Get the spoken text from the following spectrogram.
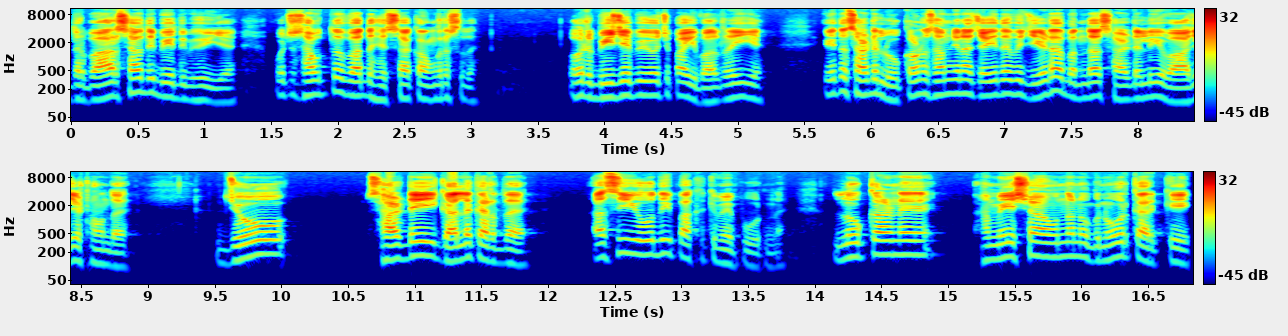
ਦਰਬਾਰ ਸਾਹਿਬ ਦੀ ਬੇਦਬੀ ਹੋਈ ਹੈ, ਉਹ 'ਚ ਸਭ ਤੋਂ ਵੱਧ ਹਿੱਸਾ ਕਾਂਗਰਸ ਦਾ ਔਰ ਬੀਜੇਪੀ ਉਹ 'ਚ ਭਾਈਵਾਲ ਰਹੀ ਹੈ। ਇਹ ਤਾਂ ਸਾਡੇ ਲੋਕਾਂ ਨੂੰ ਸਮਝਣਾ ਚਾਹੀਦਾ ਵੀ ਜਿਹੜਾ ਬੰਦਾ ਸਾਡੇ ਲਈ ਆਵਾਜ਼ ਉਠਾਉਂਦਾ ਜੋ ਸਾਡੀ ਗੱਲ ਕਰਦਾ ਅਸੀਂ ਉਹਦੀ ਪੱਖ ਕਿਵੇਂ ਪੂਰਨਾ ਲੋਕਾਂ ਨੇ ਹਮੇਸ਼ਾ ਉਹਨਾਂ ਨੂੰ ਇਗਨੋਰ ਕਰਕੇ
